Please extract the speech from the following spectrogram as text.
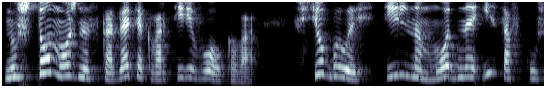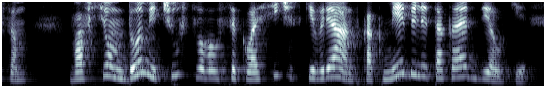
Ну что можно сказать о квартире Волкова? Все было стильно, модно и со вкусом. Во всем доме чувствовался классический вариант как мебели, так и отделки –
